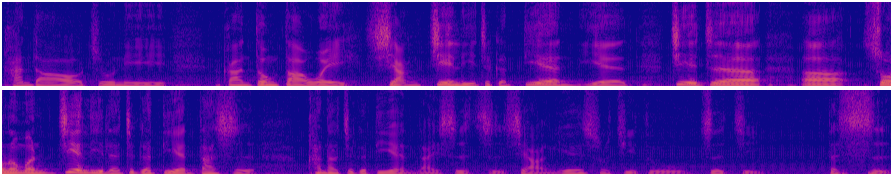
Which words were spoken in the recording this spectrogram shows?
看到主你。感动大卫想建立这个殿，也借着呃所罗门建立了这个殿，但是看到这个殿乃是指向耶稣基督自己的死、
